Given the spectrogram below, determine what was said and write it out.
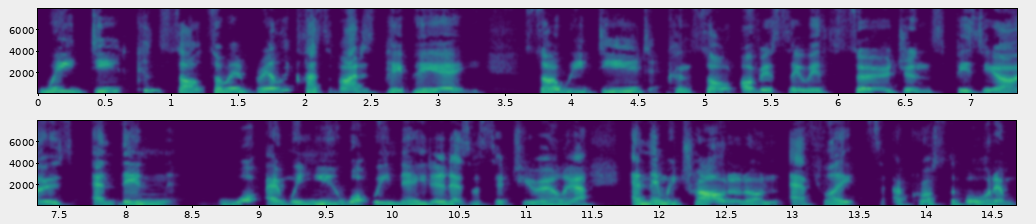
We did consult, so we're really classified as PPE. So we did consult obviously with surgeons, physios, and then what and we knew what we needed, as I said to you earlier, and then we trialed it on athletes across the board. And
